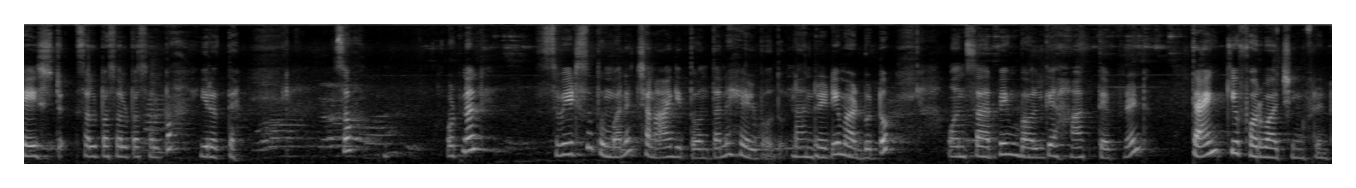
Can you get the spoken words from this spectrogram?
ಟೇಸ್ಟ್ ಸ್ವಲ್ಪ ಸ್ವಲ್ಪ ಸ್ವಲ್ಪ ಇರುತ್ತೆ. ಸೊ ಒಟ್ನಲ್ಲಿ ಸ್ವೀಟ್ಸು ತುಂಬಾ ಚೆನ್ನಾಗಿತ್ತು ಅಂತಲೇ ಹೇಳ್ಬೋದು. ನಾನು ರೆಡಿ ಮಾಡಿಬಿಟ್ಟು ಒಂದು ಸರ್ವಿಂಗ್ ಬೌಲ್ಗೆ ಹಾಕ್ತೆ friend thank you for watching friend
